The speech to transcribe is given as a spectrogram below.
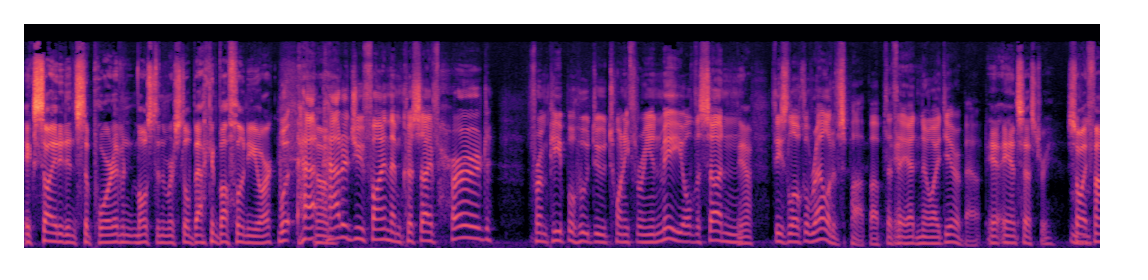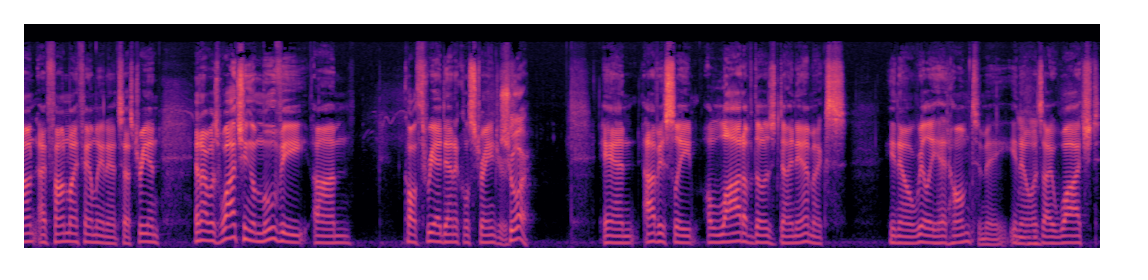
excited and supportive, and most of them are still back in Buffalo, New York. What, how, Um, how did you find them? Because I've heard from people who do 23andMe, all of a sudden Yeah. these local relatives pop up that they had no idea about. Ancestry. So I found I found my family in ancestry, and and I was watching a movie um, called Three Identical Strangers. Sure. and obviously a lot of those dynamics, you know, really hit home to me. You know, as I watched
